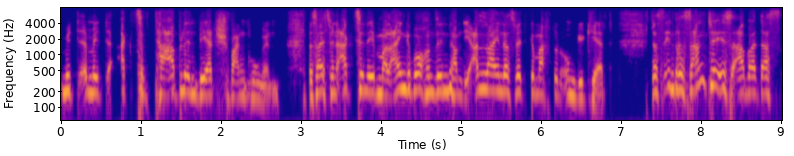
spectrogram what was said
mit, mit akzeptablen Wertschwankungen. Das heißt, wenn Aktien eben mal eingebrochen sind, haben die Anleihen das wettgemacht und umgekehrt. Das Interessante ist aber, dass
